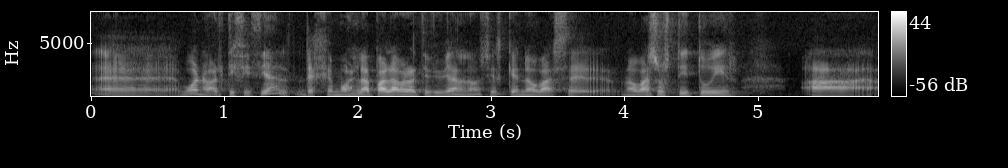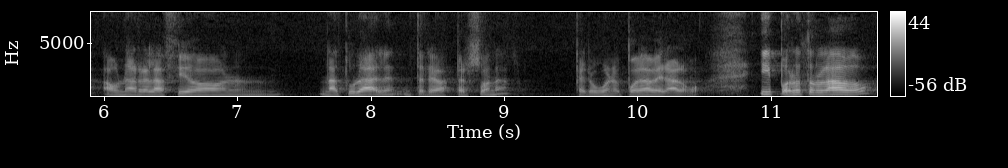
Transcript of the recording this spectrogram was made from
eh, bueno, artificial, dejemos la palabra artificial, ¿no? si es que no va a, ser, no va a sustituir a, una relación natural entre las personas, pero bueno, puede haber algo. Y por otro lado,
